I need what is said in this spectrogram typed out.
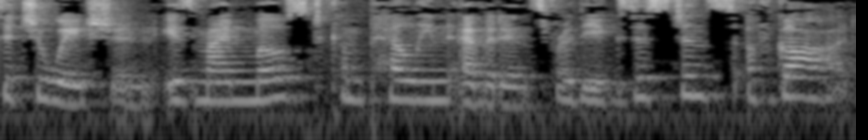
situation is my most compelling evidence for the existence of God.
